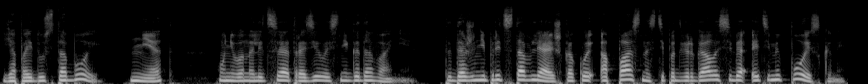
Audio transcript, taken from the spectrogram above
«Я пойду с тобой». «Нет». У него на лице отразилось негодование. «Ты даже не представляешь, какой опасности подвергала себя этими поисками.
